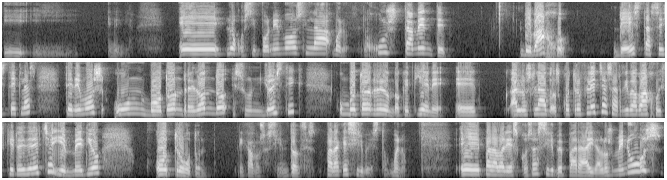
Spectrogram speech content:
y, en línea. Eh, luego, si ponemos la, bueno, justamente debajo de estas seis teclas tenemos un botón redondo, es un joystick, un botón redondo que tiene eh, a los lados cuatro flechas, arriba, abajo, izquierda y derecha, y en medio otro botón, digamos así. Entonces, ¿para qué sirve esto? Bueno, eh, para varias cosas. Sirve para ir a los menús,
